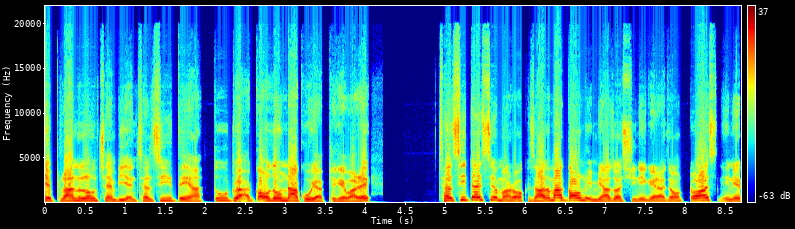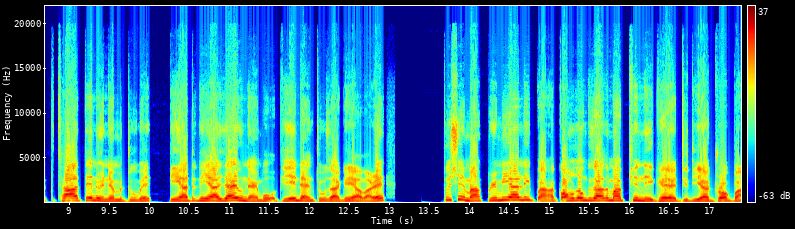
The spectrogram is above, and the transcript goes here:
ရဲ့ဖလားနှလုံးချန်ပီယံ Chelsea အသင်းဟာသူ့အတွက်အကောင်းဆုံးနားခိုရာဖြစ်ခဲ့ပါတယ်။ Chelsea တိုက်စစ်မှာတော့ကစားသမားကောင်းတွေများစွာရှိနေခဲ့တာကြောင့် Torres အနေနဲ့တခြားအသင်းတွေနဲ့မတူပဲဒီဟာတနေရာရယူနိုင်ဖို့အပြင်းထန်ကြိုးစားခဲ့ရပါတယ် သူရှိမှပရီးမီးယားလိဂ်ပန်အကောင်းဆုံးကစားသမားဖြစ်နေခဲ့တဲ့ Didier Drogba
